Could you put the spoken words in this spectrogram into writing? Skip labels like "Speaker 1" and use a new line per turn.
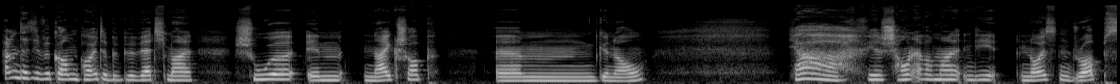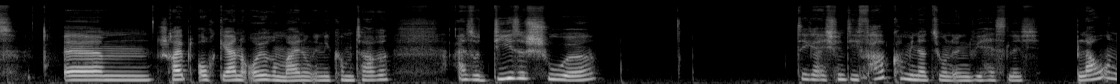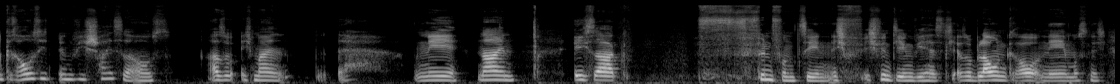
Hallo und herzlich willkommen. Heute be bewerte ich mal Schuhe im Nike Shop. Ähm, genau. Ja, wir schauen einfach mal in die neuesten Drops. Ähm, schreibt auch gerne eure Meinung in die Kommentare. Also diese Schuhe. Digga, ich finde die Farbkombination irgendwie hässlich. Blau und Grau sieht irgendwie scheiße aus. Also, ich meine. Äh, nee, nein. Ich sag 5 von 10. Ich, ich finde die irgendwie hässlich. Also blau und grau, nee, muss nicht.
